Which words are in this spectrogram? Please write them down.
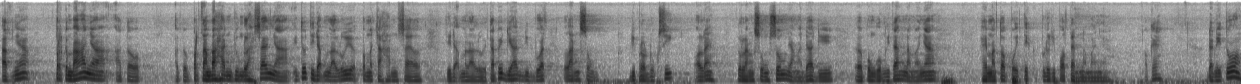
artinya perkembangannya atau atau pertambahan jumlah selnya itu tidak melalui pemecahan sel, tidak melalui, tapi dia dibuat langsung diproduksi oleh tulang sumsum yang ada di e, punggung kita namanya hematopoietik pluripoten namanya. Oke. Dan itu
